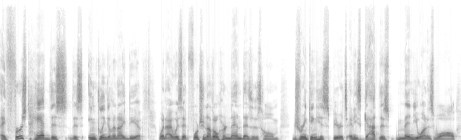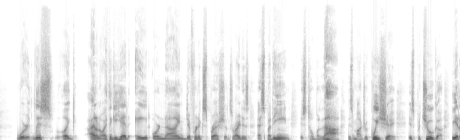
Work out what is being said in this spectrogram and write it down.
I first had this this inkling of an idea when I was at Fortunato Hernandez's home drinking his spirits, and he's got this menu on his wall where it lists like I don't know, I think he had eight or nine different expressions, right? His espadín, his tobala, his madrecuixe, his pechuga. He had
